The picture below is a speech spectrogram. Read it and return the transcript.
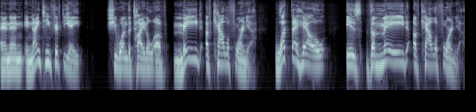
And then in 1958, she won the title of Maid of California. What the hell is the Maid of California?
